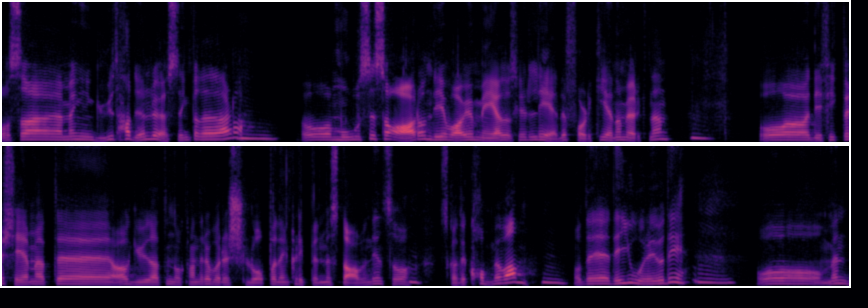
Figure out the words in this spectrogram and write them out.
Og så, men Gud hadde jo en løsning på det der. da. Mm. Og Moses og Aron de var jo med og skulle lede folket gjennom ørkenen. Mm. Og de fikk beskjed med at, eh, av Gud at nå kan dere bare slå på den klippen med staven din, så Mm. skal det komme vann. Mm. Og det, det gjorde jo de. Mm. Og, men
